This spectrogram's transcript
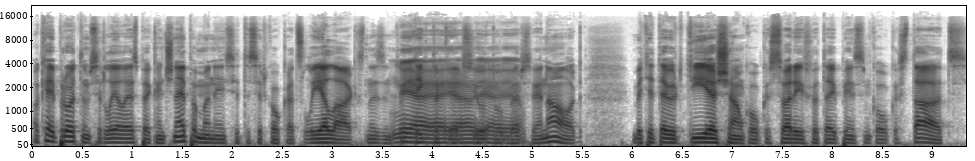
Okay, protams, ir liela iespēja, ka viņš nepamanīs, ja tas ir kaut kāds lielāks, nezinu, jā, tiktakers, jā, jā, youtubers, vienalga. Bet, ja tev ir tiešām kaut kas svarīgs, ko teikt, piemēram, kaut kas tāds,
